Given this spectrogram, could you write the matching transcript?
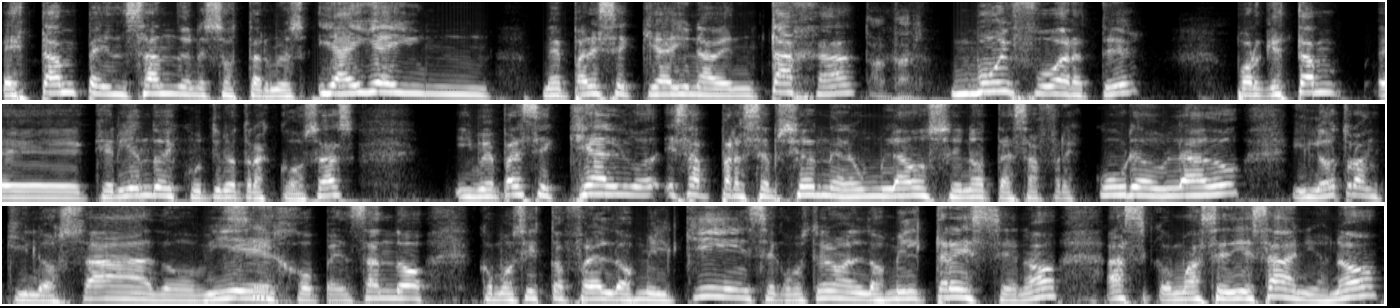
están pensando en esos términos. Y ahí hay un, me parece que hay una ventaja Total. muy fuerte porque están eh, queriendo discutir otras cosas. Y me parece que algo, esa percepción de un lado se nota, esa frescura de un lado, y el otro anquilosado, viejo, pensando como si esto fuera el 2015, como si estuviera en el 2013, ¿no? Hace, como hace 10 años, ¿no?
